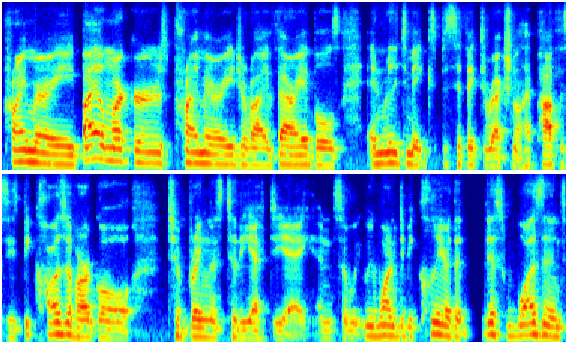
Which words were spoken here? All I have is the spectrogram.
primary biomarkers, primary derived variables, and really to make specific directional hypotheses because of our goal to bring this to the FDA. And so we, we wanted to be clear that this wasn't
